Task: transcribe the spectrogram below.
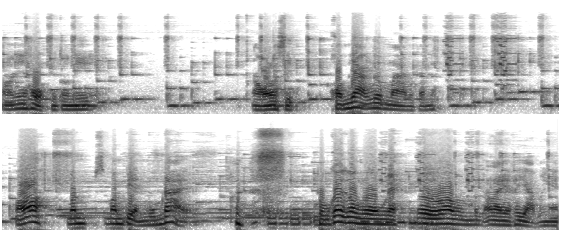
อ๋อ นี่หกอยู่ตรงนี้ เอาละสิ ความยากเริ่มมาเหมือนกันนะ อ๋อ มัน มันเปลี่ยนมุมได้ ผมก็งงไง เออว่ามันอะไรขยับยังไง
